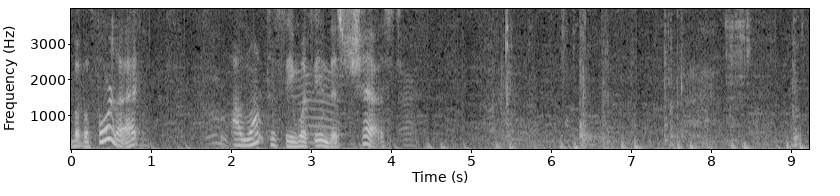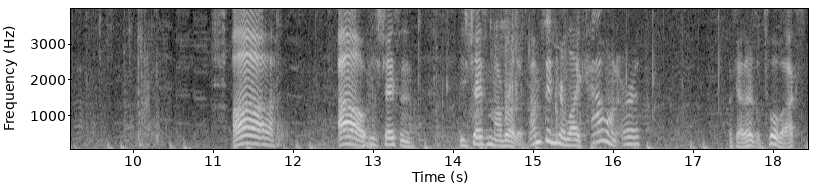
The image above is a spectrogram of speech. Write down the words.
But before that, I want to see what's in this chest. Ah! Uh, oh, he's chasing He's chasing my brother. I'm sitting here like, how on earth? Okay, there's a toolbox.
